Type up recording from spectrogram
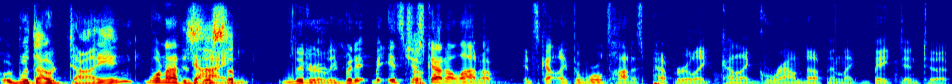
Without dying? Well, not Is dying, literally, but, it, but it's just got a lot of. It's got like the world's hottest pepper, like kind of like ground up and like baked into it.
